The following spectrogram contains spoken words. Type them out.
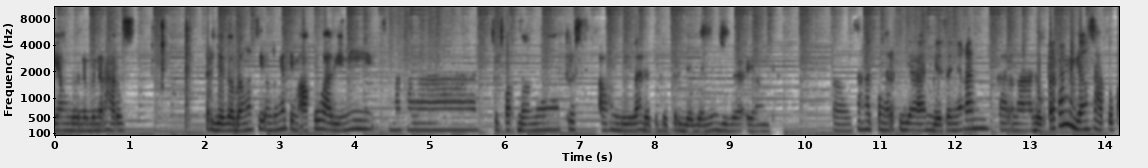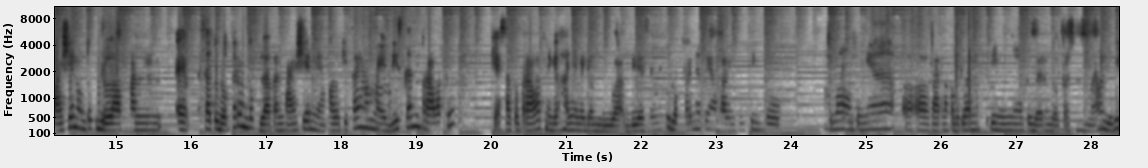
yang benar-benar harus terjaga banget sih. Untungnya tim aku kali ini sangat-sangat support banget. Terus alhamdulillah dapet dokter jaganya juga yang uh, sangat pengertian. Biasanya kan karena dokter kan megang satu pasien untuk delapan eh satu dokter untuk delapan pasien ya. Kalau kita yang medis kan perawat tuh kayak satu perawat megang hanya megang dua. Biasanya tuh dokternya tuh yang paling pusing tuh. Cuma untungnya uh, uh, karena kebetulan timnya tuh bareng dokter Samuel jadi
